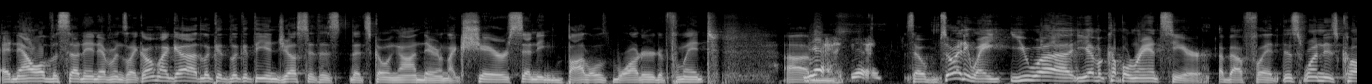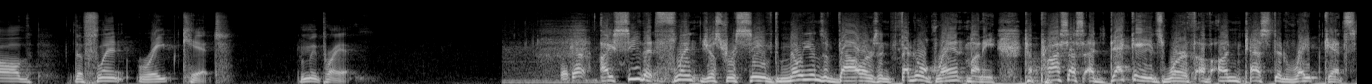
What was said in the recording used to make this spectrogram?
and now all of a sudden everyone's like, oh my God, look at look at the injustice that's, that's going on there, and like Cher sending bottled water to Flint. Um, yeah, yeah. So so anyway, you uh, you have a couple rants here about Flint. This one is called the Flint Rape Kit. Let me play it. I see that Flint just received millions of dollars in federal grant money to process a decade's worth of untested rape kits.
